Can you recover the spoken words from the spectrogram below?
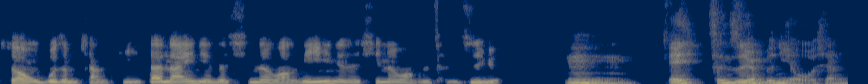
虽然我不怎么想提，但那一年的新人王，零一年的新人王是陈志远。嗯，哎，陈志远不是你偶像？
